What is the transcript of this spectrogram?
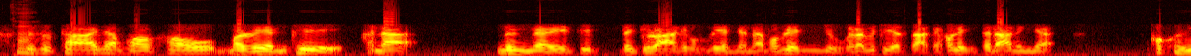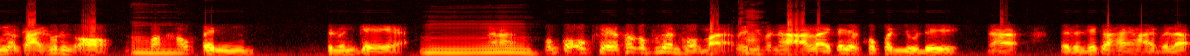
ๆค่ะคือสุดท้ายเนี่ยพอเขามาเรียนที่คณะหนึ่งในที่ในจุฬาที่ผมเรียนเนี่ยนะผมเรียนอยู่คณะวิทยาศาสตร์แต่เขาเรียนอีกคณะหนึ่งเนี่ยเขาถึงอาการเขาถึงออกอ๋อว่าเขาเป็นเป็นเหมือนเกย์อะอืนะฮะมผมก็โอเคเขากับเพื่อนผมอะไม่มีค่ะปัญหาอะไรก็ยังคบกันอยู่ดีนะฮะแต่เดี๋ยวนี้ก็หายหายๆไปแล้ว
